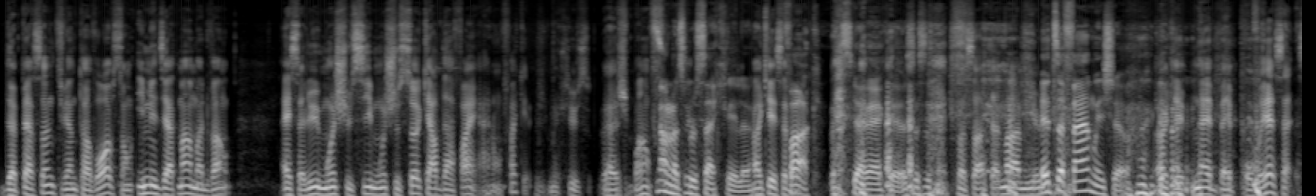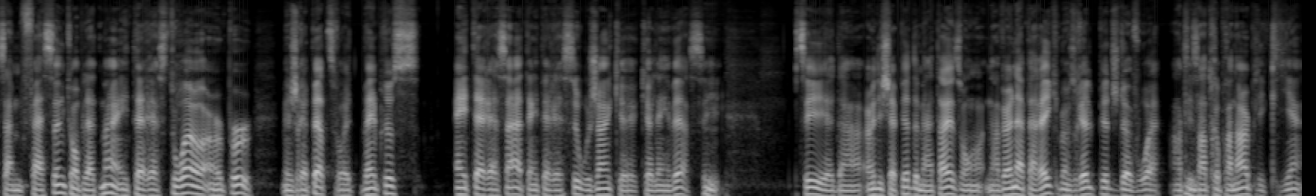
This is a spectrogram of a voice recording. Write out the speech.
de personnes qui viennent te voir et sont immédiatement en mode vente. Hey, salut, moi je suis ci, moi je suis ça, carte d'affaires. Ah non, fuck, je m'excuse. Euh, je m'en fous. Non, là, tu peux sacrer, là. OK, c'est Fuck. C'est correct. je me sens tellement mieux. It's a family show. OK. Mais, ben, pour vrai, ça, ça, me fascine complètement. Intéresse-toi un peu. Mais je répète, tu vas être bien plus intéressant à t'intéresser aux gens que, que l'inverse. Mm. Tu sais, dans un des chapitres de ma thèse, on avait un appareil qui mesurait le pitch de voix entre les mm. entrepreneurs et les clients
